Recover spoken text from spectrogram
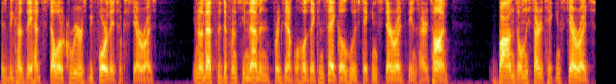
is because they had stellar careers before they took steroids. You know, that's the difference between them and, for example, Jose Canseco, who was taking steroids the entire time. Bonds only started taking steroids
